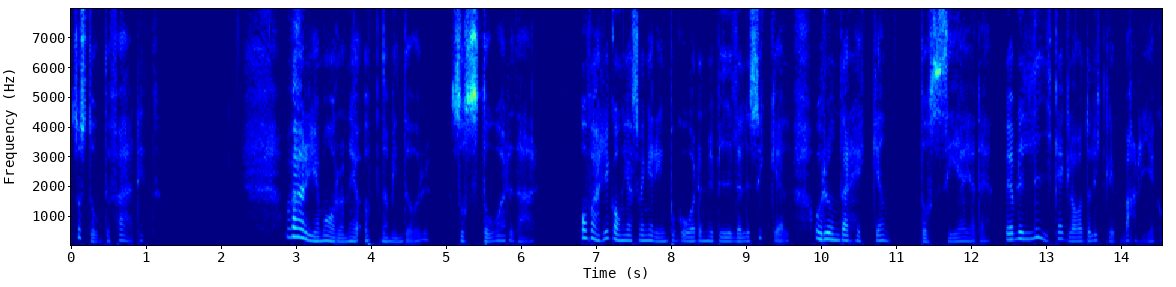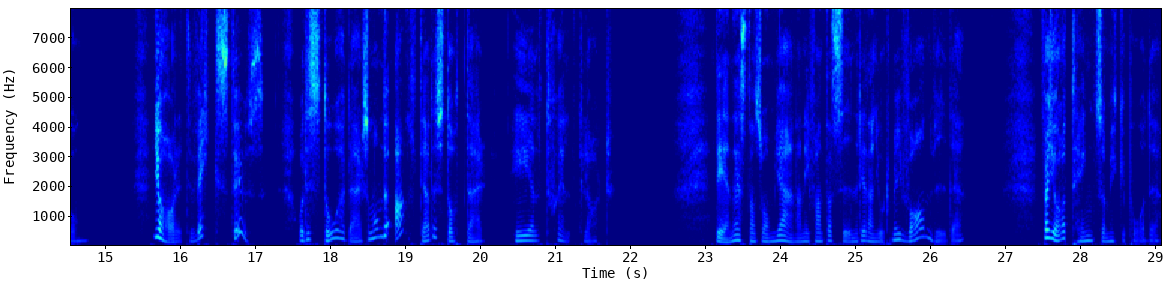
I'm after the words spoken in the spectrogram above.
så stod det färdigt. Varje morgon när jag öppnar min dörr så står det där. Och varje gång jag svänger in på gården med bil eller cykel och rundar häcken, då ser jag det och jag blir lika glad och lycklig varje gång. Jag har ett växthus och det står där som om det alltid hade stått där, helt självklart. Det är nästan som om hjärnan i fantasin redan gjort mig van vid det. För jag har tänkt så mycket på det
